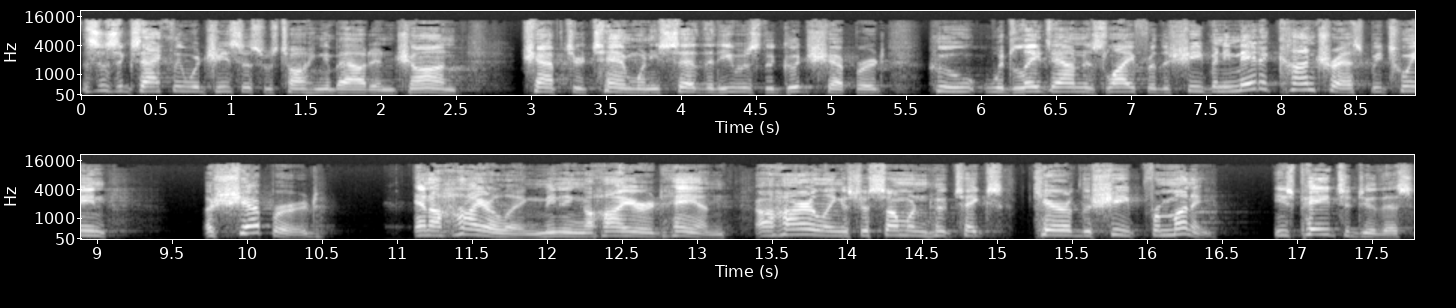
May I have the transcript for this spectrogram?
This is exactly what Jesus was talking about in John chapter 10 when he said that he was the good shepherd who would lay down his life for the sheep. And he made a contrast between a shepherd and a hireling, meaning a hired hand. A hireling is just someone who takes care of the sheep for money. He's paid to do this.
